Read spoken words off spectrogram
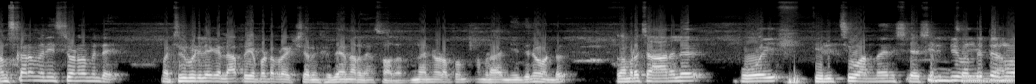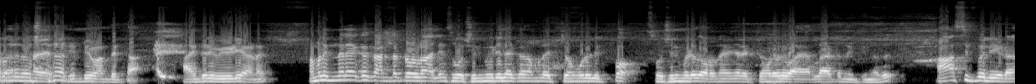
നമസ്കാരം വെനീസ് ടൂർണമെന്റ് മറ്റൊരു വീടിലേക്ക് എല്ലാ പ്രിയപ്പെട്ട പ്രേക്ഷകരും ഹൃദയം നിറഞ്ഞ സ്വാഗതം. ഇന്ന് എന്നോടൊപ്പം നമ്മുടെ നിതിനും ഉണ്ട്. നമ്മുടെ ചാനൽ പോയി തിരിച്ചു വന്നതിന് ശേഷം തിരുമ്പി വന്നിട്ട് എന്ന് ചെയ്യുന്ന പറഞ്ഞൊരു അതെ, തിരുമ്പി വന്നിട്ട അതിന്റെ ഒരു വീഡിയോ ആണ്. നമ്മൾ ഇന്നലെയൊക്കെ കണ്ടിട്ടുള്ള അല്ലെങ്കിൽ സോഷ്യൽ മീഡിയയിലൊക്കെ നമ്മൾ ഏറ്റവും കൂടുതൽ ഇപ്പോൾ സോഷ്യൽ മീഡിയ തുറന്നു കഴിഞ്ഞാൽ ഏറ്റവും കൂടുതൽ വൈറലായിട്ട് നിൽക്കുന്നത് ആസിഫ് അലിയുടെ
